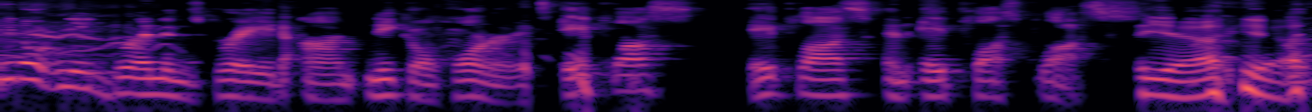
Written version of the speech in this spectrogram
we don't need Brendan's grade on Nico Hoerner. It's A plus, A plus, and A plus plus. Yeah, right? yeah. Like,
